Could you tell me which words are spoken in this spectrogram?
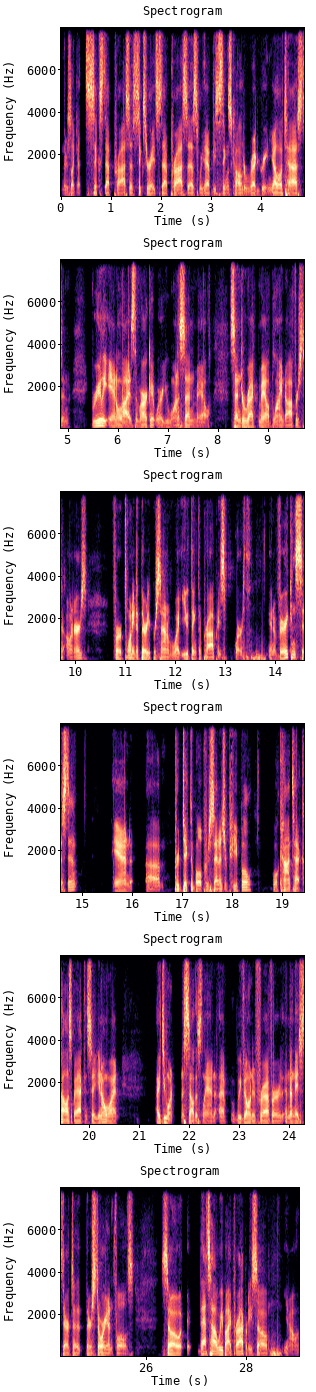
There's like a six step process, six or eight step process. We have these things called a red, green, yellow test and really analyze the market where you want to send mail, send direct mail, blind offers to owners for 20 to 30% of what you think the property's worth. And a very consistent and uh, predictable percentage of people will contact, call us back and say, you know what? I do want to sell this land. I, we've owned it forever. And then they start to, their story unfolds. So that's how we buy property. So, you know,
